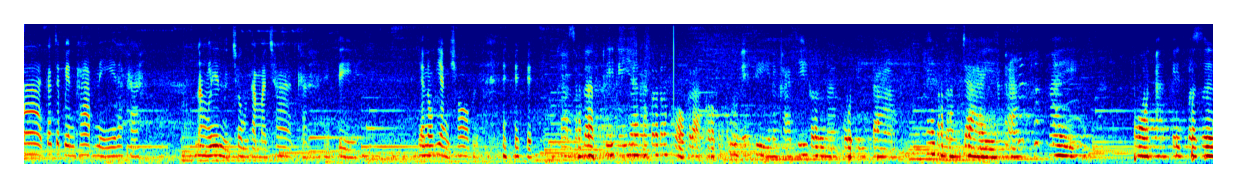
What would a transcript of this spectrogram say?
าติก็จะเป็นภาพนี้นะคะ นั่งเล่นชมธรรมชาติค่ะเอฟซียานกอย่างชอบเลยค่ะสำหรับคลิปนี้ยานะก็ต้องขอกราบขอบพระคุณเอซีนะคะ ที่กรุณากดติดตาม ให้กำลังใจนะคะ ให้พรอันเป็นประเสริ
